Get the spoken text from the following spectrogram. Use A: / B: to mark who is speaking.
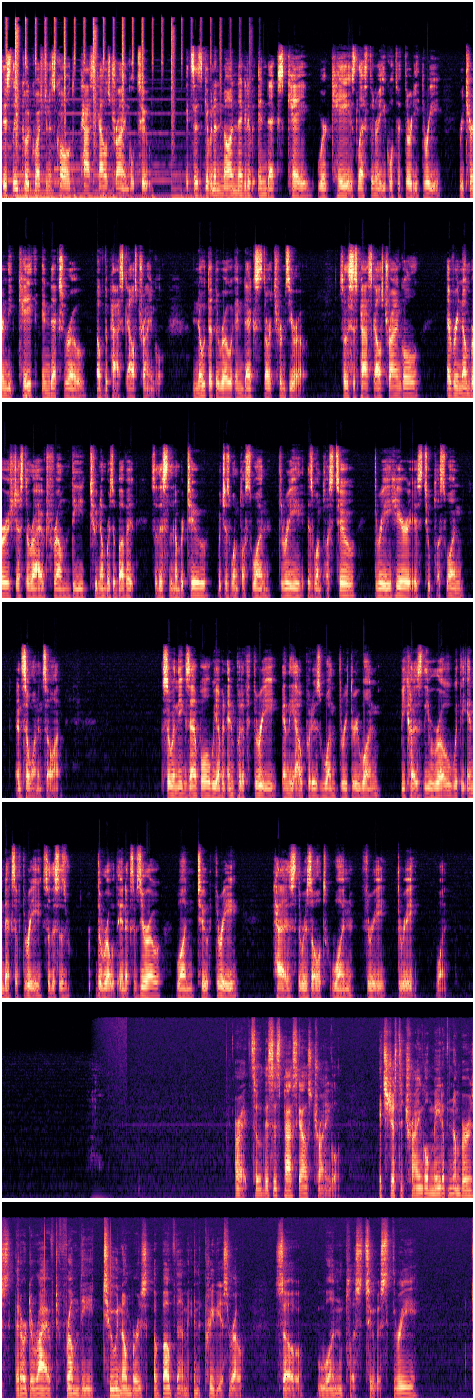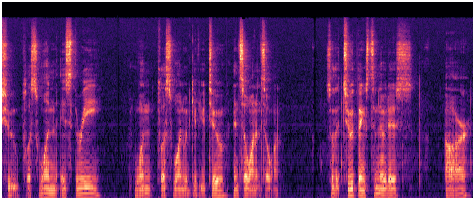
A: This LeetCode question is called Pascal's Triangle 2. It says given a non-negative index k where k is less than or equal to 33, return the kth index row of the Pascal's triangle. Note that the row index starts from 0. So this is Pascal's triangle. Every number is just derived from the two numbers above it. So this is the number 2, which is 1 plus 1. 3 is 1 plus 2. 3 here is 2 plus 1, and so on and so on. So in the example, we have an input of 3, and the output is 1331, because the row with the index of 3, so this is the row with the index of 0, 1, 2, 3, has the result 1, 3, 3, 1.
B: Alright, so this is Pascal's triangle. It's just a triangle made of numbers that are derived from the two numbers above them in the previous row. So 1 plus 2 is 3, 2 plus 1 is 3, 1 plus 1 would give you 2, and so on and so on. So the two things to notice are,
